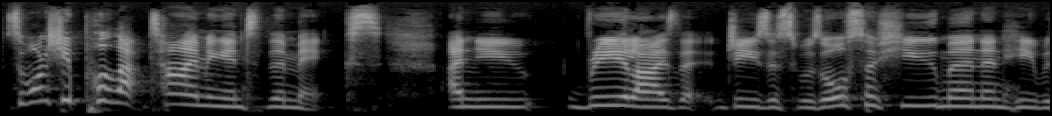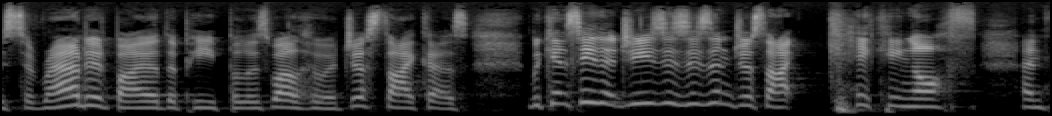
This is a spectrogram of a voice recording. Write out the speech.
So once you put that timing into the mix and you realize that Jesus was also human and he was surrounded by other people as well who are just like us, we can see that Jesus isn't just like kicking off and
